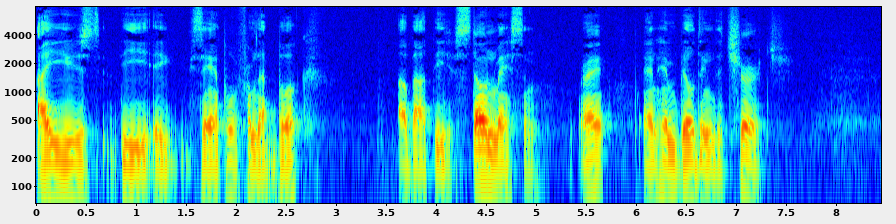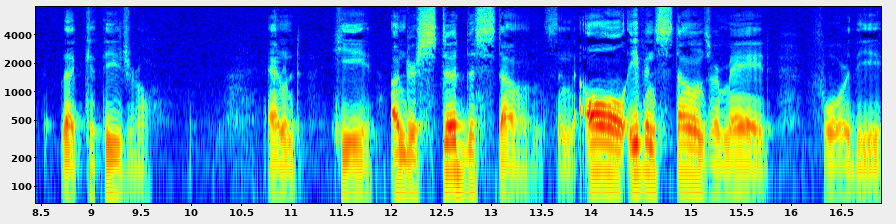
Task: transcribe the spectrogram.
I used the example from that book about the stonemason, right? And him building the church, that cathedral. And he understood the stones, and all, even stones are made for the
